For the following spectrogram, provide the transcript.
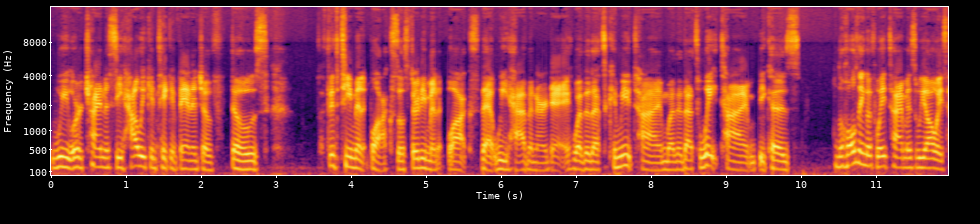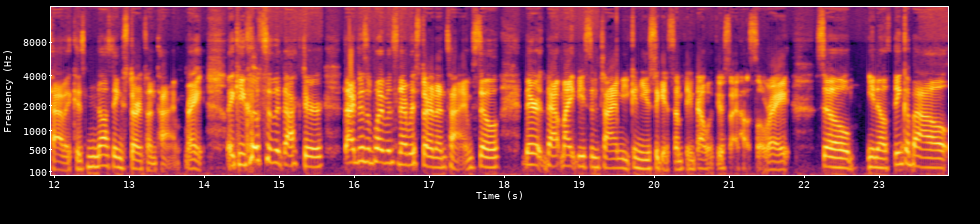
we were trying to see how we can take advantage of those 15 minute blocks those 30 minute blocks that we have in our day whether that's commute time whether that's wait time because the whole thing with wait time is we always have it because nothing starts on time, right? Like you go to the doctor, doctor's appointments never start on time. So there that might be some time you can use to get something done with your side hustle, right? So, you know, think about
